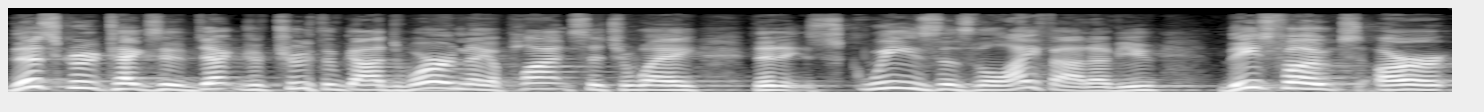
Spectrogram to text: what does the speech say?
This group takes the objective truth of God's Word and they apply it in such a way that it squeezes the life out of you. These folks are,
